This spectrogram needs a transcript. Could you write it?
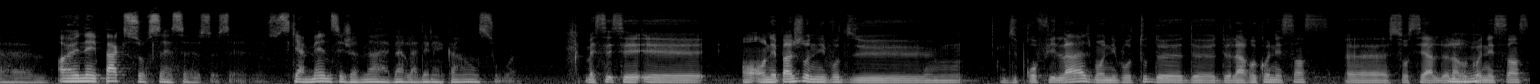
euh, ont un impact sur ce, ce, qui amène ces jeunes-là vers la délinquance? Ou, Mais c'est... on n'est pas juste au niveau du, du profilage, mais au niveau tout de, de, de la reconnaissance sociale, de la mm-hmm. reconnaissance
